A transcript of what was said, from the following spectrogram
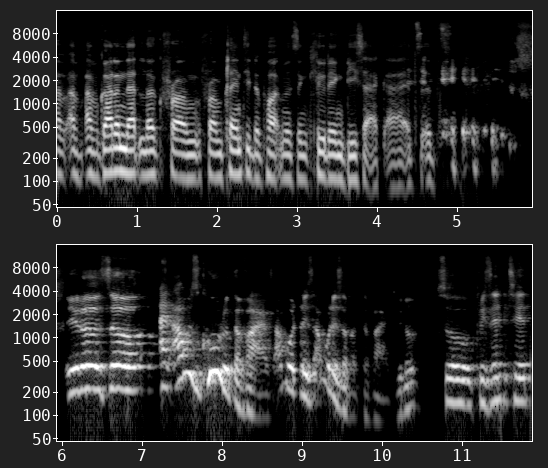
I've, I've I've gotten that look from from plenty departments, including DSAC. Uh, it's it's you know, so and I was cool with the vibes. I'm always I'm always about the vibes, you know. So presented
